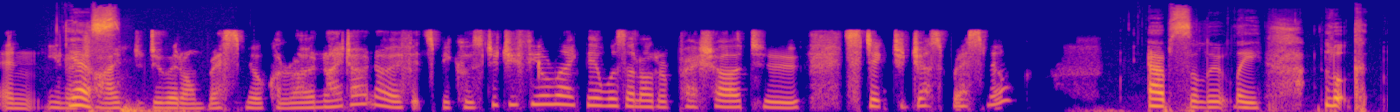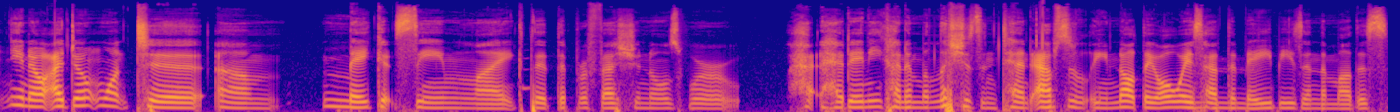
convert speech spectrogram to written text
and, you know, Yes. trying to do it on breast milk alone. I don't know if it's because, did you feel like there was a lot of pressure to stick to just breast milk? Absolutely. Look, you know, I don't want to um, make it seem like that the professionals were had any kind of malicious intent. Absolutely not. They always have the Mm. baby's and the mother's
